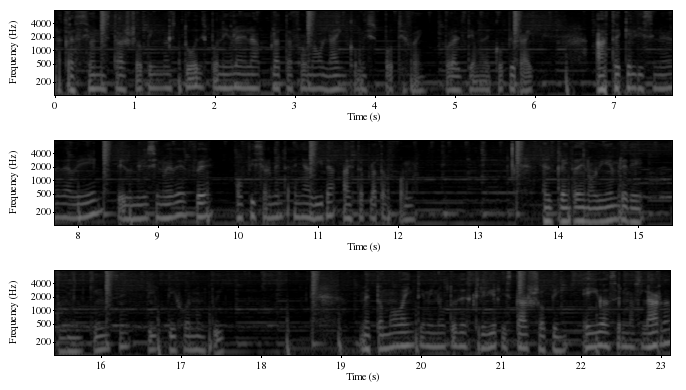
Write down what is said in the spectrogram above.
La canción Star Shopping no estuvo disponible en la plataforma online como Spotify por el tema de copyright hasta que el 19 de abril de 2019 fue oficialmente añadida a esta plataforma. El 30 de noviembre de 2015, Pip dijo en un tweet, me tomó 20 minutos de escribir Star Shopping e iba a ser más larga,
